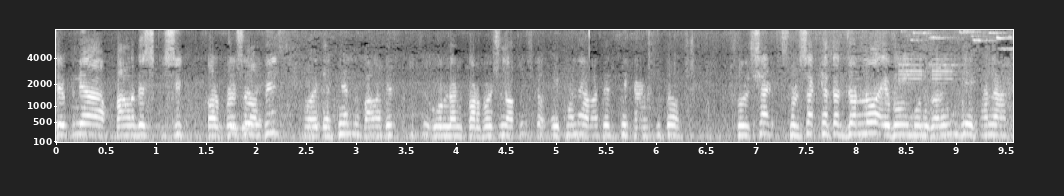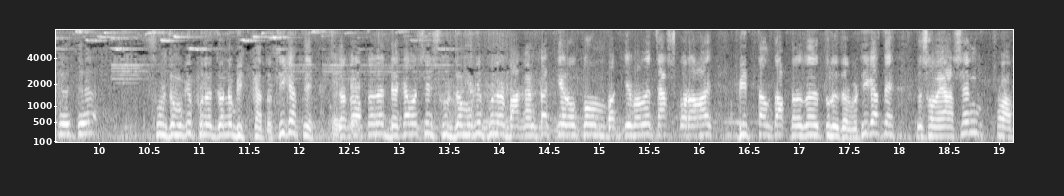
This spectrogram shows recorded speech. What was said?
টেপনিয়া বাংলাদেশ কৃষি কর্পোরেশন অফিস তো দেখেন বাংলাদেশ কৃষি উন্নয়ন কর্পোরেশন অফিস তো এখানে আমাদের সেই কাঙ্ক্ষিত সরিষা সরিষা ক্ষেতের জন্য এবং মনে করেন যে এখানে আছে যে সূর্যমুখী ফুলের জন্য বিখ্যাত ঠিক আছে? যখন আপনাদের দেখাবো সেই সূর্যমুখী ফুলের বাগানটা কীরকম বা কীভাবে চাষ করা হয় বৃত্তান্ত আপনাদের তুলে ধরবো ঠিক আছে? তো সবাই আসেন সব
